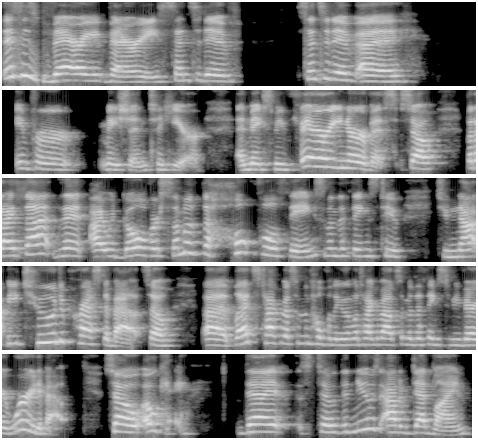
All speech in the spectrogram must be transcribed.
this is very, very sensitive, sensitive uh, information to hear and makes me very nervous. So, but I thought that I would go over some of the hopeful things, some of the things to to not be too depressed about. So uh, let's talk about some of the hopeful things, and we'll talk about some of the things to be very worried about. So, okay, the so the news out of Deadline,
